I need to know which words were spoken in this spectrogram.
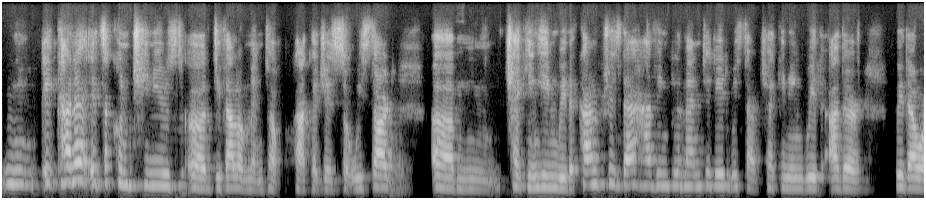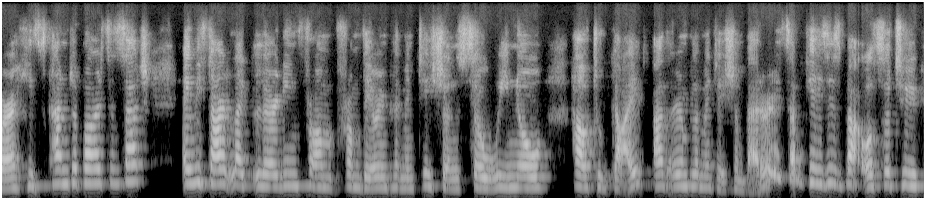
mm, it kind of it's a continuous uh, development of packages. So we start um, checking in with the countries that have implemented it. We start checking in with other with our HIS counterparts and such, and we start like learning from from their implementation. So we know how to guide other implementation better in some cases, but also to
